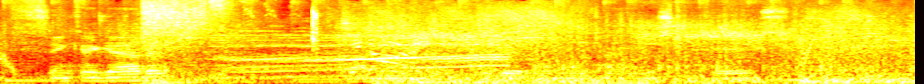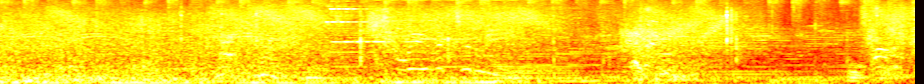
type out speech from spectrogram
I think I got it. Um, just in case. Leave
